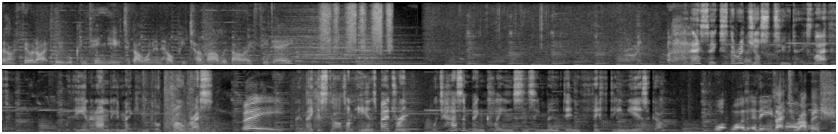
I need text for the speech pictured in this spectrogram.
and I feel like we will continue to go on and help each other with our OCD. In Essex, there are just two days left. With Ian and Andy making good progress, Hey! they make a start on Ian's bedroom, which hasn't been cleaned since he moved in 15 years ago. What, what are, are these? That's cardboard? rubbish.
